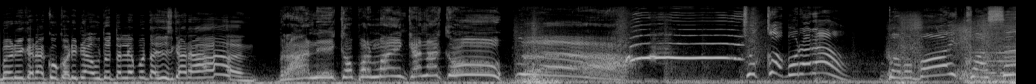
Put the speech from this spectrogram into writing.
Berikan aku koordinat untuk teleportasi sekarang. Berani kau permainkan aku? Ah! Cukup Burara Boboiboy kuasa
